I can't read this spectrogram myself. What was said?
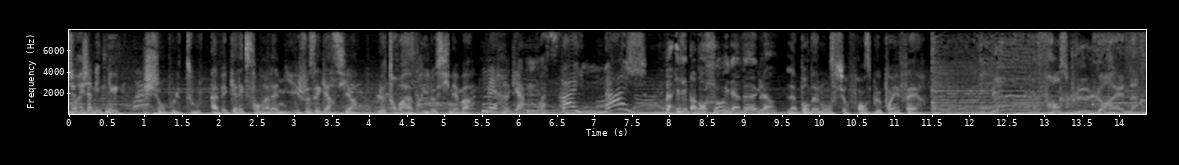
j'aurais jamais tenu. Chamboule tout avec Alexandra Lamy et José Garcia le 3 avril au cinéma. Mais regarde-moi ça, il nage bah, Il est pas manchot, il est aveugle. La bande-annonce sur francebleu.fr. France Bleu Lorraine.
